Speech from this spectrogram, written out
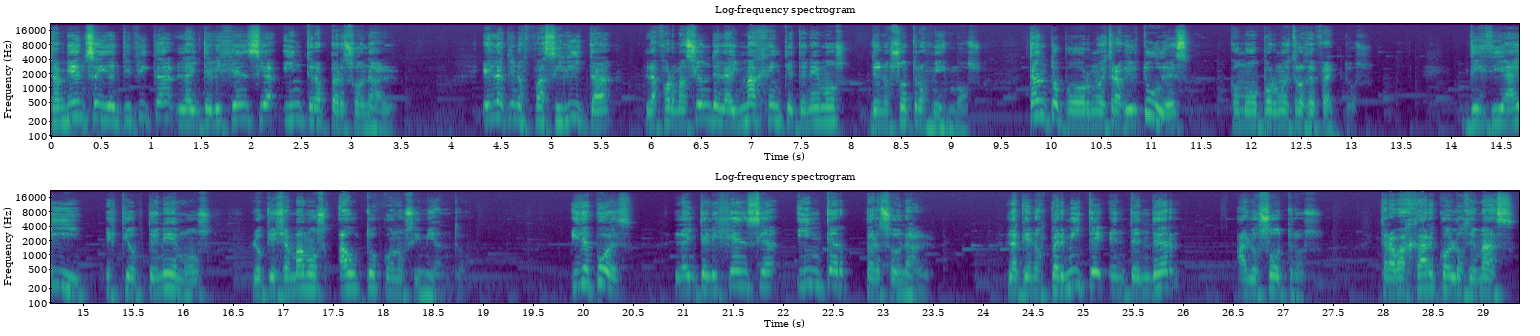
También se identifica la inteligencia intrapersonal. Es la que nos facilita la formación de la imagen que tenemos de nosotros mismos, tanto por nuestras virtudes, como por nuestros defectos. Desde ahí es que obtenemos lo que llamamos autoconocimiento. Y después, la inteligencia interpersonal, la que nos permite entender a los otros, trabajar con los demás,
